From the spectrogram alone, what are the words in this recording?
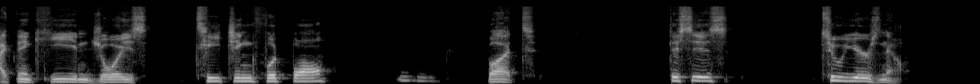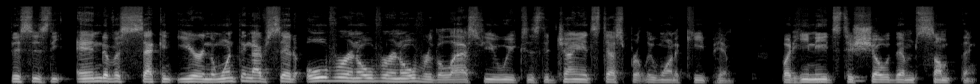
I think he enjoys teaching football. Mm-hmm. But this is two years now. This is the end of a second year. And the one thing I've said over and over and over the last few weeks is the Giants desperately want to keep him, but he needs to mm. show them something.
